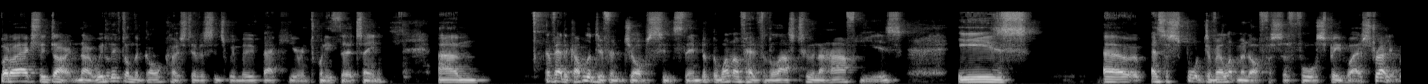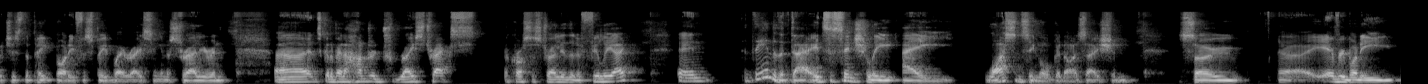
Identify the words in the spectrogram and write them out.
but I actually don't. No, we lived on the Gold Coast ever since we moved back here in 2013. Um, I've had a couple of different jobs since then, but the one I've had for the last two and a half years is uh, as a sport development officer for Speedway Australia, which is the peak body for speedway racing in Australia. And uh, it's got about 100 racetracks across Australia that affiliate. And at the end of the day, it's essentially a licensing organisation. So uh, everybody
